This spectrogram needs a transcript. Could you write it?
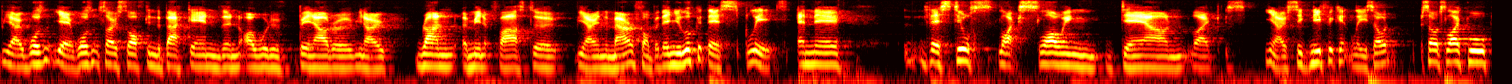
you know, wasn't yeah, wasn't so soft in the back end, then I would have been able to, you know, run a minute faster, you know, in the marathon. But then you look at their splits, and they're they're still like slowing down, like you know, significantly. So it, so it's like, well,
